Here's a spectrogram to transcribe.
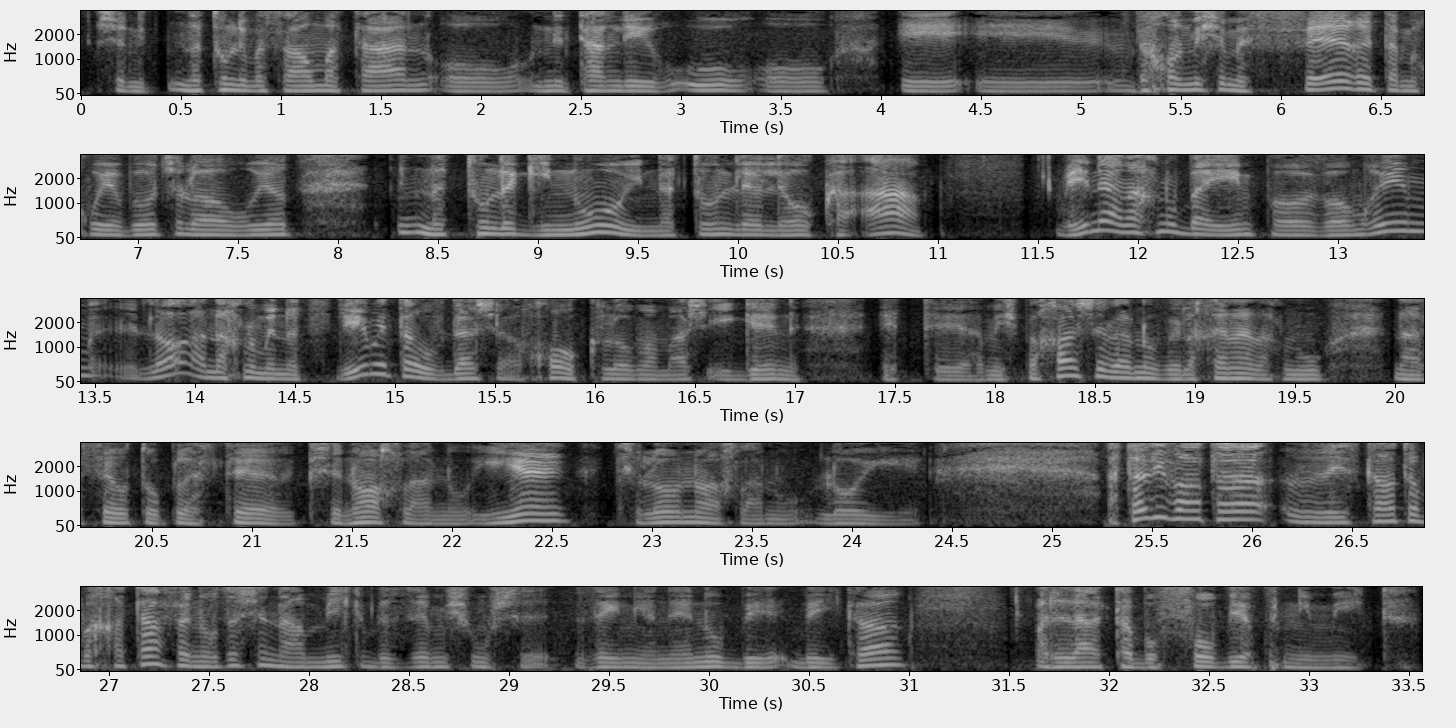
שנתון למשא ומתן, או ניתן לערעור, או... אה, אה, וכל מי שמפר את המחויבויות שלו ההוריות נתון לגינוי, נתון להוקעה. והנה אנחנו באים פה ואומרים, לא, אנחנו מנצלים את העובדה שהחוק לא ממש עיגן את uh, המשפחה שלנו, ולכן אנחנו נעשה אותו פלסתר. כשנוח לנו יהיה, כשלא נוח לנו לא יהיה. אתה דיברת והזכרת בחטף, ואני רוצה שנעמיק בזה, משום שזה ענייננו בעיקר, על להט"בופוביה פנימית.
